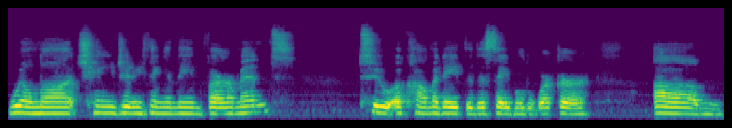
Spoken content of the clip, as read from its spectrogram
will not change anything in the environment to accommodate the disabled worker. Um,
